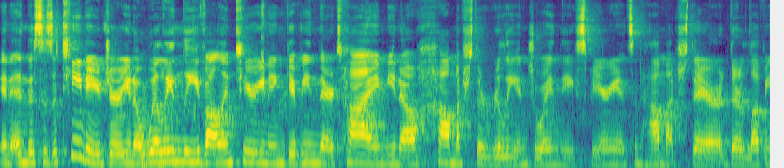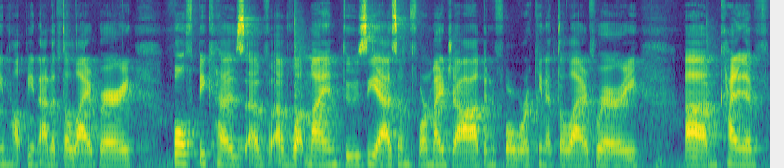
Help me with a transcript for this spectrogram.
and, and this is a teenager, you know, willingly volunteering and giving their time, you know, how much they're really enjoying the experience and how much they're they're loving helping out at the library, both because of, of what my enthusiasm for my job and for working at the library um, kind of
